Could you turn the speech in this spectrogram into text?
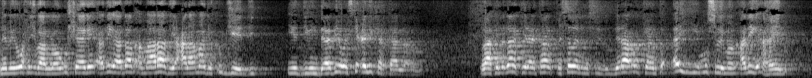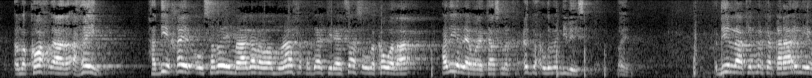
Nebiga waxii baa loogu sheegay adiga haddaad amaaraad iyo calaamaad wax iyo dibindaabiya waa iska celi kartaa nacam laakiin haddaad tira intaad qisadan masjidudiraar u keento ayi muslimoon adiga ahayn ama kooxdaada ahayn haddii khayr uu samay maagaba waa munaafiq haddaad tidhaha saas uuna ka wadaa. Adiga le waay taas marka cid wax ugama dhibaysa. Haddii laakiin marka qaraa-in iyo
